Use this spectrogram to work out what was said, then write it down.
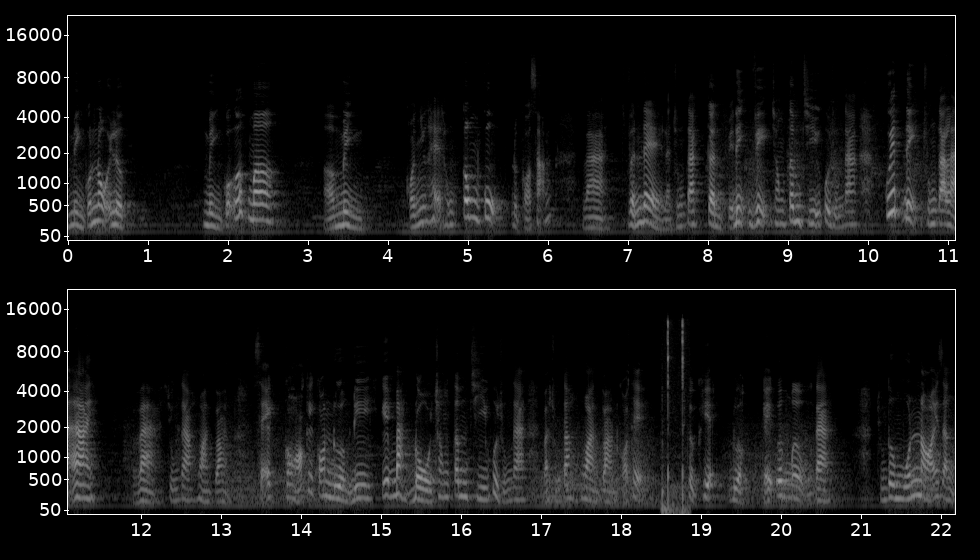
mình có nội lực, mình có ước mơ ờ, mình có những hệ thống công cụ được có sẵn và vấn đề là chúng ta cần phải định vị trong tâm trí của chúng ta, quyết định chúng ta là ai. Và chúng ta hoàn toàn sẽ có cái con đường đi, cái bản đồ trong tâm trí của chúng ta và chúng ta hoàn toàn có thể thực hiện được cái ước mơ của chúng ta. Chúng tôi muốn nói rằng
